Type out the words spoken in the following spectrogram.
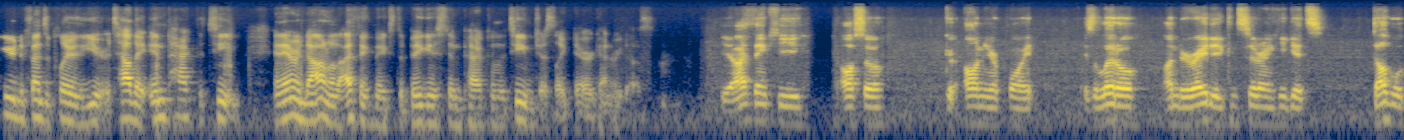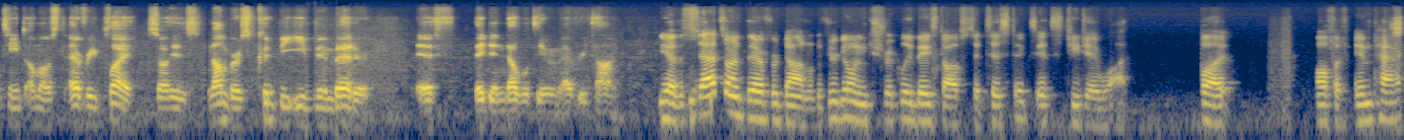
your defensive player of the year. It's how they impact the team. And Aaron Donald, I think, makes the biggest impact on the team, just like Derrick Henry does. Yeah, I think he also, on your point, is a little underrated considering he gets double teamed almost every play. So his numbers could be even better if they didn't double team him every time. Yeah, the stats aren't there for Donald. If you're going strictly based off statistics, it's TJ Watt. But off of impact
